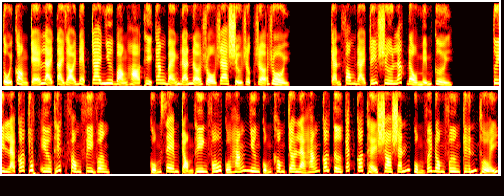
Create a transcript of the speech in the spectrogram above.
Tuổi còn trẻ lại tài giỏi đẹp trai như bọn họ thì căn bản đã nở rộ ra sự rực rỡ rồi. Cảnh Phong đại trí sư lắc đầu mỉm cười. Tuy là có chút yêu thích Phong Phi Vân, cũng xem trọng thiên phú của hắn nhưng cũng không cho là hắn có tư cách có thể so sánh cùng với Đông Phương Kính Thủy.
